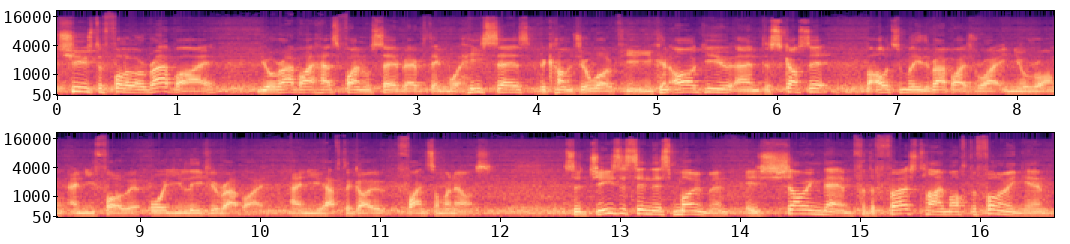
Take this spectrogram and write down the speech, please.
choose to follow a rabbi, your rabbi has final say over everything. What he says becomes your worldview. You can argue and discuss it, but ultimately the rabbi is right and you're wrong, and you follow it, or you leave your rabbi and you have to go find someone else. So Jesus in this moment is showing them for the first time after following him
